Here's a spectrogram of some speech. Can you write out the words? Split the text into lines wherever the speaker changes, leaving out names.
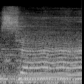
Sad.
